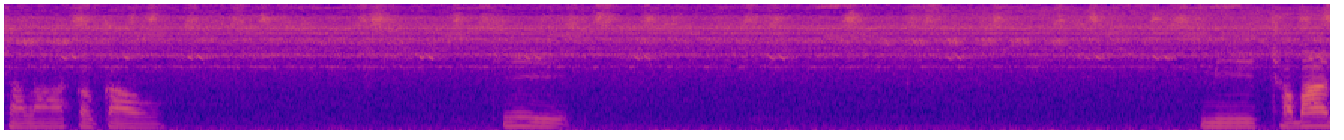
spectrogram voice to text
ศาลาเก่าๆ ที่ มีชาวบ้าน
